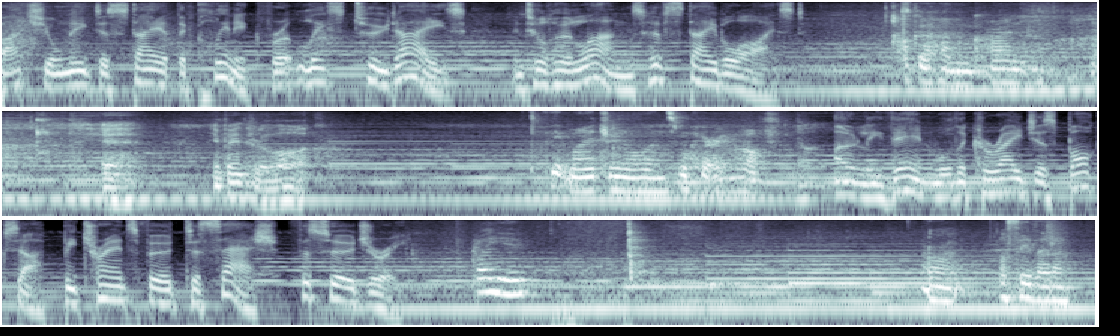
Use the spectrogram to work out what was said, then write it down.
but she'll need to stay at the clinic for at least two days until her lungs have stabilised. Let's go home and cry now. Yeah, you've been through a lot. I think my adrenaline's wearing off. Only then will the courageous boxer be transferred to SASH for surgery. Bye, you. All right, I'll see you later.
